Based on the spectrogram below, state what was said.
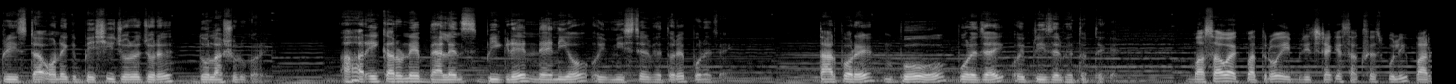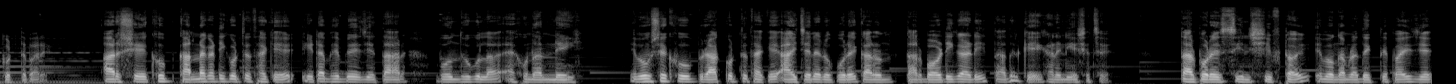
ব্রিজটা অনেক বেশি জোরে জোরে দোলা শুরু করে। আর এই কারণে ব্যালেন্স বিগড়ে ন্যানিও ওই মিস্টের ভেতরে পড়ে যায়। তারপরে বউ পড়ে যায় ওই ব্রিজের ভেতর থেকে। মাসাও একমাত্র এই ব্রিজটাকে সাকসেসফুলি পার করতে পারে। আর সে খুব কান্নাকাটি করতে থাকে, এটা ভেবে যে তার বন্ধুগুলা এখন আর নেই। এবং সে খুব রাগ করতে থাকে আইচেনের ওপরে কারণ তার বডিগার্ডই তাদেরকে এখানে নিয়ে এসেছে। তারপরে সিন শিফট হয় এবং আমরা দেখতে পাই যে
